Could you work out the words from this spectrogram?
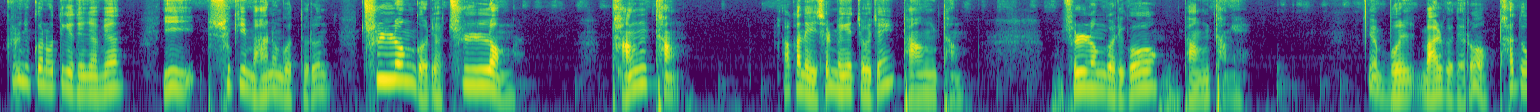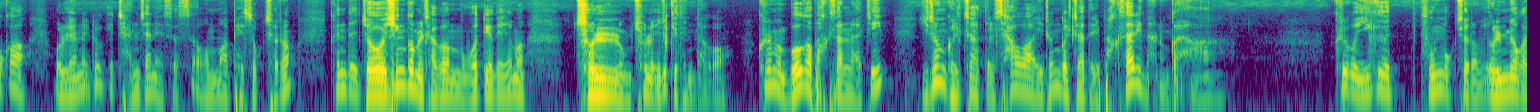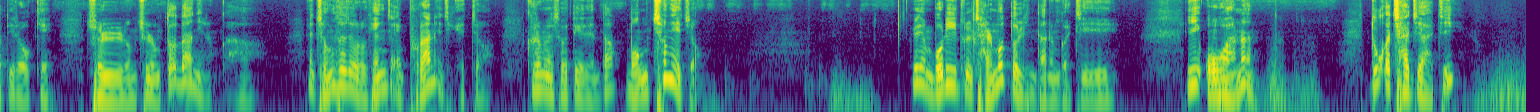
그러니까 어떻게 되냐면 이 숙이 많은 것들은 출렁거려, 출렁. 방탕. 아까 내가 설명했죠, 그죠? 방탕. 출렁거리고 방탕해. 말 그대로 파도가 원래는 이렇게 잔잔했었어. 엄마 뱃속처럼. 근데 저 신금을 잡으면 어떻게 되냐면 철렁철렁 이렇게 된다고. 그러면 뭐가 박살나지? 이런 글자들, 사와 이런 글자들이 박살이 나는 거야. 그리고 이거 부목처럼 을묘가 이렇게 철렁철렁 떠다니는 거야. 정서적으로 굉장히 불안해지겠죠. 그러면서 어떻게 된다? 멍청해져. 그냥 머리를 잘못 돌린다는 거지. 이 오화는 누가 차지하지?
